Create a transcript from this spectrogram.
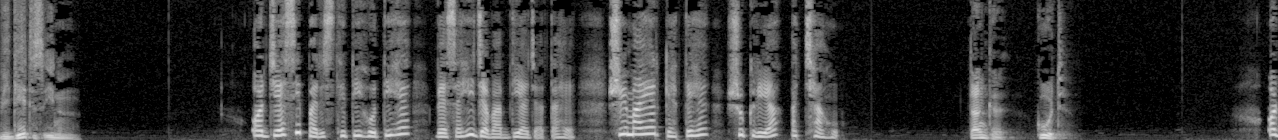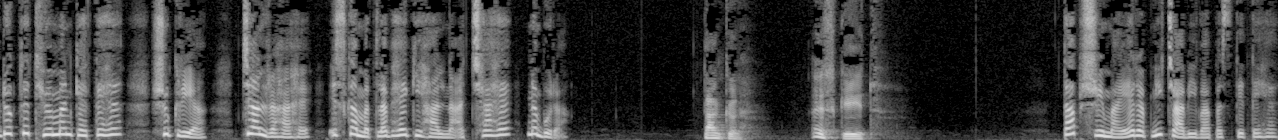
Wie geht es Ihnen? और जैसी परिस्थिति होती है वैसा ही जवाब दिया जाता है श्री मायर कहते हैं शुक्रिया अच्छा हूँ Danke. Gut. और डॉक्टर थ्यूमन कहते हैं शुक्रिया चल रहा है इसका मतलब है कि हाल ना अच्छा है न बुरा Danke. Es geht. तब श्री मायर अपनी चाबी वापस देते हैं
